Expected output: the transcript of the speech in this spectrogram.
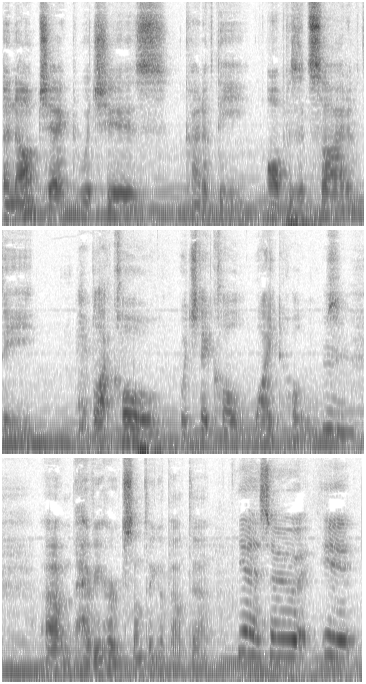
an object which is kind of the opposite side of the black hole, which they call white holes. Um, have you heard something about that? Yeah, so it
